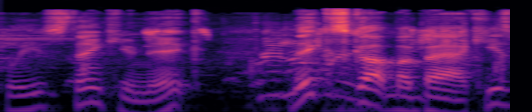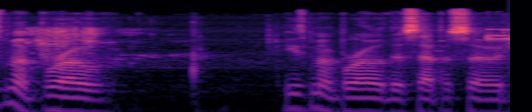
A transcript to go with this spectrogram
Please? Thank you, Nick. Nick's got my back. He's my bro. He's my bro this episode.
